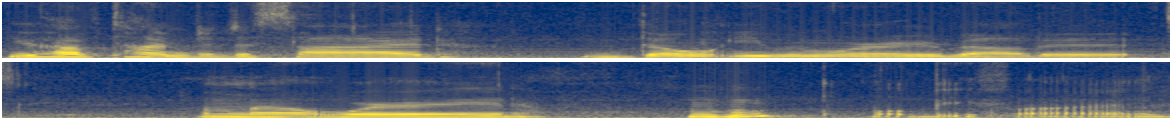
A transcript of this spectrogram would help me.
You have time to decide. Don't even worry about it. I'm not worried. We'll be fine.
